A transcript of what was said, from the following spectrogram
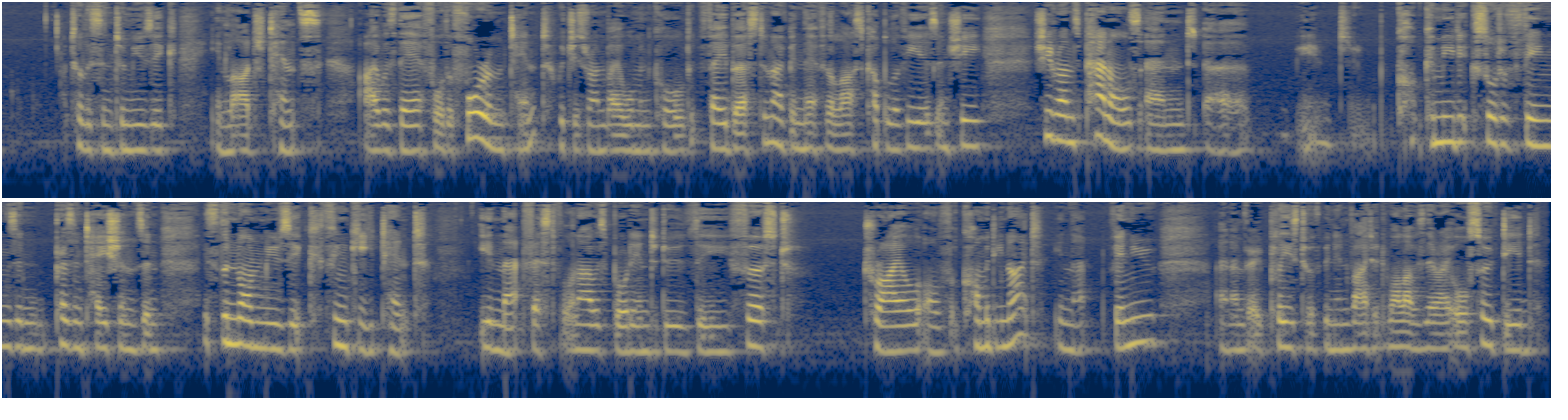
to listen to music in large tents. I was there for the Forum tent, which is run by a woman called Faye Burston. I've been there for the last couple of years, and she she runs panels and uh, comedic sort of things and presentations, and it's the non-music thinky tent in that festival. And I was brought in to do the first trial of a comedy night in that venue, and I'm very pleased to have been invited. While I was there, I also did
